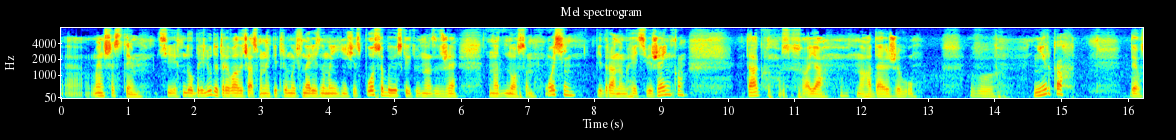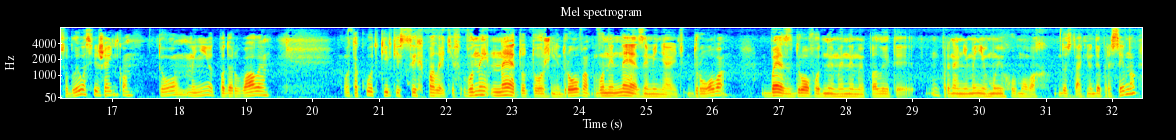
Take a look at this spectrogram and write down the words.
Е, Менше з тим, ці добрі люди тривалий час мене підтримують в найрізноманітніші способи, оскільки у нас вже над носом осінь, під ранок геть свіженько. Так, а я нагадаю, живу в Нірках, де особливо свіженько, то мені от подарували отаку от кількість цих палетів. Вони не тотожні дрова, вони не заміняють дрова. Без дров одними ними палити, ну, принаймні мені в моїх умовах достатньо депресивно.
